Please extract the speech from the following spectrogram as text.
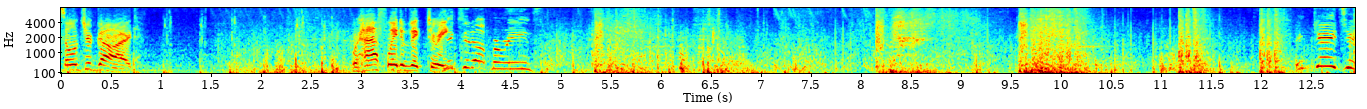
Soldier guard. We're halfway to victory. Mix it up, Marines! Engaging!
